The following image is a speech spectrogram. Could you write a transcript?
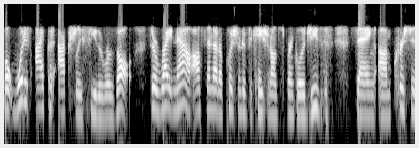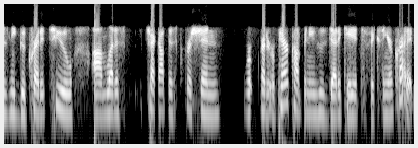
but what if I could actually see the result? So right now, I'll send out a push notification on Sprinkle of Jesus saying um, Christians need good credit too. Um, let us check out this Christian credit repair company who's dedicated to fixing your credit.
